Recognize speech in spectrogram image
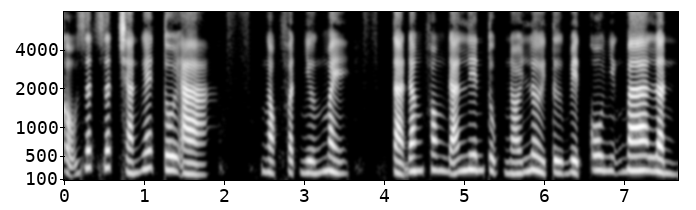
cậu rất rất chán ghét tôi à? Ngọc Phật nhướng mày. Tả Đăng Phong đã liên tục nói lời từ biệt cô những ba lần,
